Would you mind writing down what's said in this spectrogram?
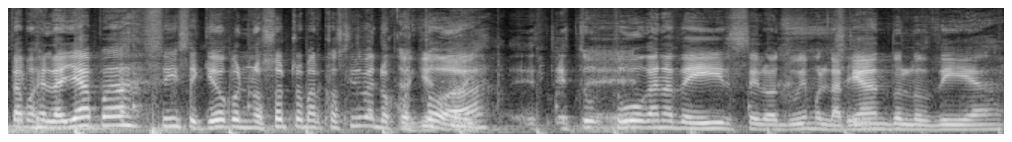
Estamos en la Yapa, sí, se quedó con nosotros Marco Silva, nos costó, ¿ah? Tuvo ganas de irse, lo anduvimos lateando en los días.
